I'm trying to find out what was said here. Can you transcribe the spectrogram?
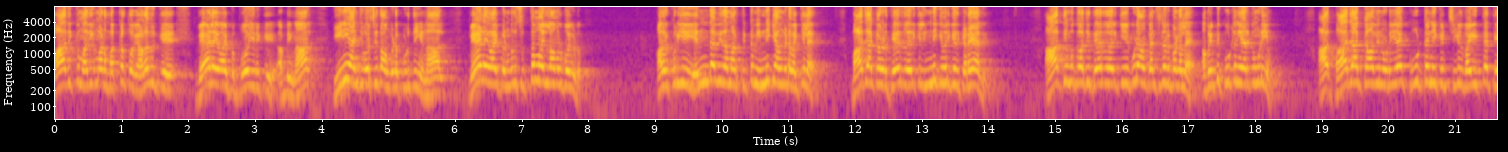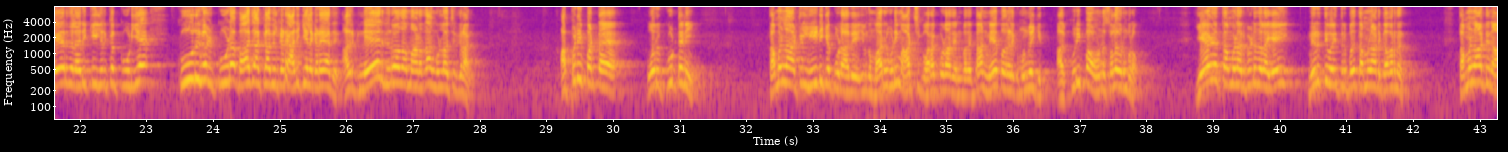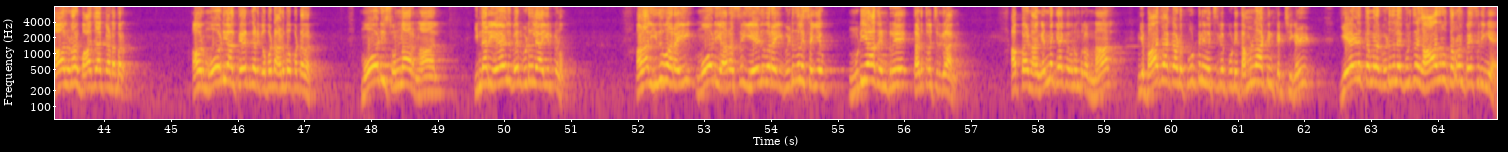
பாதிக்கும் அதிகமான மக்கள் தொகை அளவுக்கு வேலை வாய்ப்பு போயிருக்கு அப்படின்னால் இனி அஞ்சு வருஷத்தை அவங்க கூட கொடுத்தீங்கன்னால் வேலை வாய்ப்பு என்பது சுத்தமாக இல்லாமல் போய்விடும். அதற்குரிய எந்த விதமான திட்டம் இன்னைக்கு அவங்ககிட்ட வைக்கல. பாஜகவோட தேர்தல் அறிக்கையில் இன்னைக்கு வரைக்கும் அது கிடையாது. அதிமுக வச்சு தேர்தல் அறிக்கையை கூட அவன் கன்சிடர் பண்ணலை. அப்புறம் எப்படி கூட்டணியாக இருக்க முடியும்? பாஜகவினுடைய கூட்டணி கட்சிகள் வைத்த தேர்தல் அறிக்கையில் இருக்கக்கூடிய கூறுகள் கூட பாஜகவில் கிடையாது அறிக்கையில் கிடையாது. அதற்கு நேர் விரோதமானதான் அங்க உள்ள வச்சிருக்கிறாங்க. அப்படிப்பட்ட ஒரு கூட்டணி தமிழ்நாட்டில் நீடிக்கக்கூடாது இவங்க மறுபடியும் ஆட்சிக்கு வரக்கூடாது என்பதைத்தான் மே பதினாலுக்கு முன்வைக்குது. அது குறிப்பாக ஒன்று சொல்ல விரும்புகிறோம் ஏழு தமிழர் விடுதலையை நிறுத்தி வைத்திருப்பது தமிழ்நாடு கவர்னர். தமிழ்நாட்டின் ஆளுநர் பாஜக நபர். அவர் மோடியால் தேர்ந்தெடுக்கப்பட்டு அனுப்பப்பட்டவர். மோடி சொன்னார்னால் இன்னார் ஏழு பேர் விடுதலை ஆகியிருக்கணும். ஆனால் இதுவரை மோடி அரசு ஏழுவரை விடுதலை செய்ய முடியாது என்று தடுத்து வச்சிருக்கிறாங்க. அப்ப நாங்கள் என்ன கேட்க விரும்புகிறோம்னால் இங்கே பாஜகவோட கூட்டணி வச்சிருக்கக்கூடிய தமிழ்நாட்டின் கட்சிகள் ஏழு தமிழர் விடுதலை குறித்து நாங்கள் ஆதரவு தரோம்னு பேசுறீங்க.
